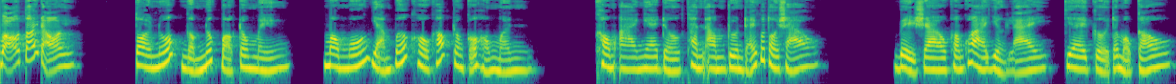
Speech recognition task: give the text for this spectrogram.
Bỏ tới rồi. Tôi nuốt ngụm nước bọt trong miệng, mong muốn giảm bớt khô khóc trong cổ họng mình. Không ai nghe được thanh âm run rẩy của tôi sao? Vì sao không có ai dừng lại, chê cười tôi một câu?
